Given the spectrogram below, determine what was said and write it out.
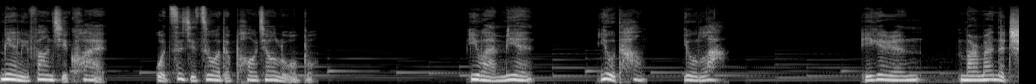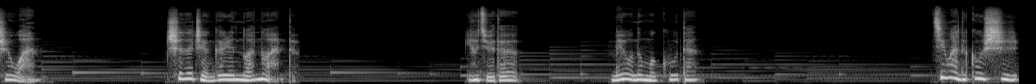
面里放几块我自己做的泡椒萝卜。一碗面，又烫又辣。一个人慢慢的吃完，吃的整个人暖暖的，又觉得没有那么孤单。今晚的故事。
